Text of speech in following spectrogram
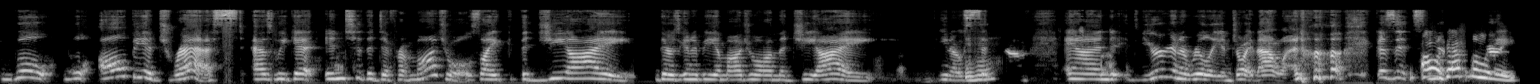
will will all be addressed as we get into the different modules. Like the gi there's going to be a module on the gi you know mm-hmm. system. And you're going to really enjoy that one because it's oh you know, definitely.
